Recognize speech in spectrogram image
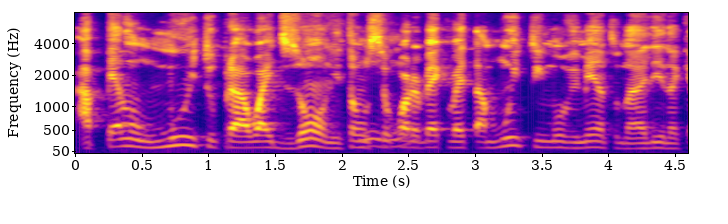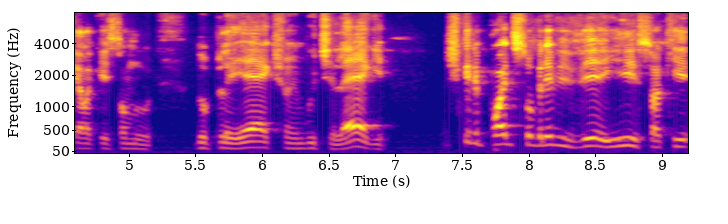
apelam muito para wide zone, então uhum. o seu uhum. quarterback vai estar tá muito em movimento na, ali naquela questão do, do play action e bootleg. Acho que ele pode sobreviver aí, só que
